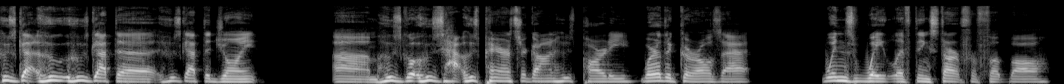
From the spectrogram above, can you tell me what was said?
who's got who who's got the who's got the joint, um, who's go who's whose parents are gone, who's party, where are the girls at, when's weightlifting start for football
